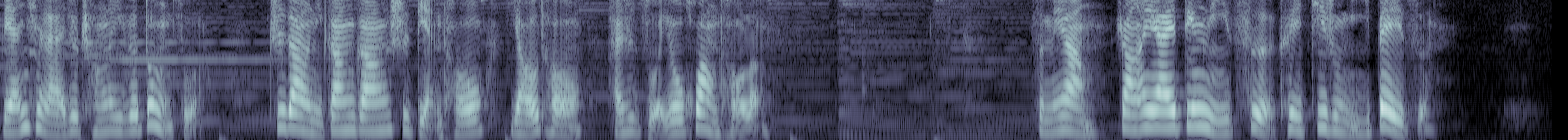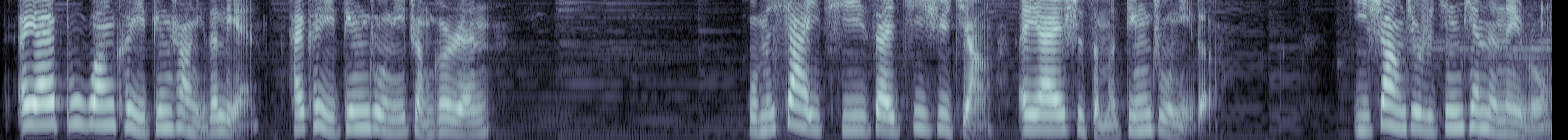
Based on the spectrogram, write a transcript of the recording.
连起来就成了一个动作，知道你刚刚是点头、摇头还是左右晃头了。怎么样？让 AI 盯你一次，可以记住你一辈子。AI 不光可以盯上你的脸，还可以盯住你整个人。我们下一期再继续讲 AI 是怎么盯住你的。以上就是今天的内容，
